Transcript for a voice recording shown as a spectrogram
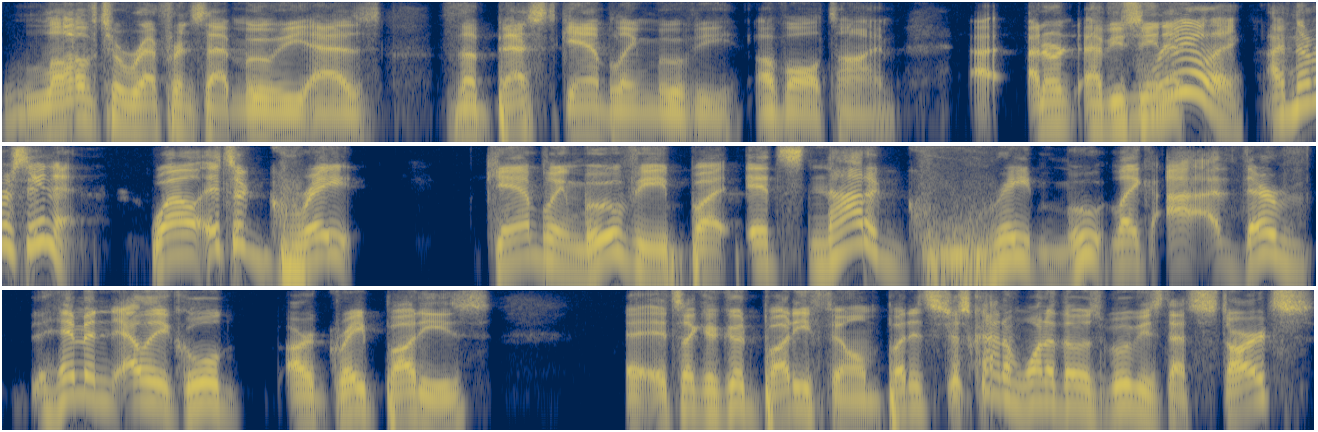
love to reference that movie as the best gambling movie of all time. I, I don't. Have you seen it? really? I've never seen it. Well, it's a great gambling movie, but it's not a great movie. Like I, they're him and Elliott Gould are great buddies. It's like a good buddy film, but it's just kind of one of those movies that starts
